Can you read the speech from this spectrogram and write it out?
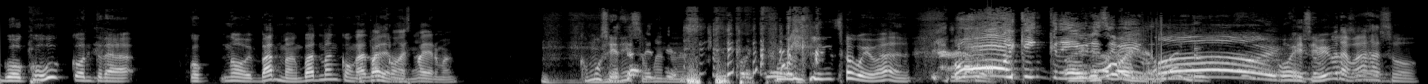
Goku contra Go- no, Batman, Batman con Batman Spider-Man. ¿Cómo será eso, mano? Porque- ¿Cómo es esa huevada? ¡Oh, qué increíble se ve! Oye, se ve bravazo.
